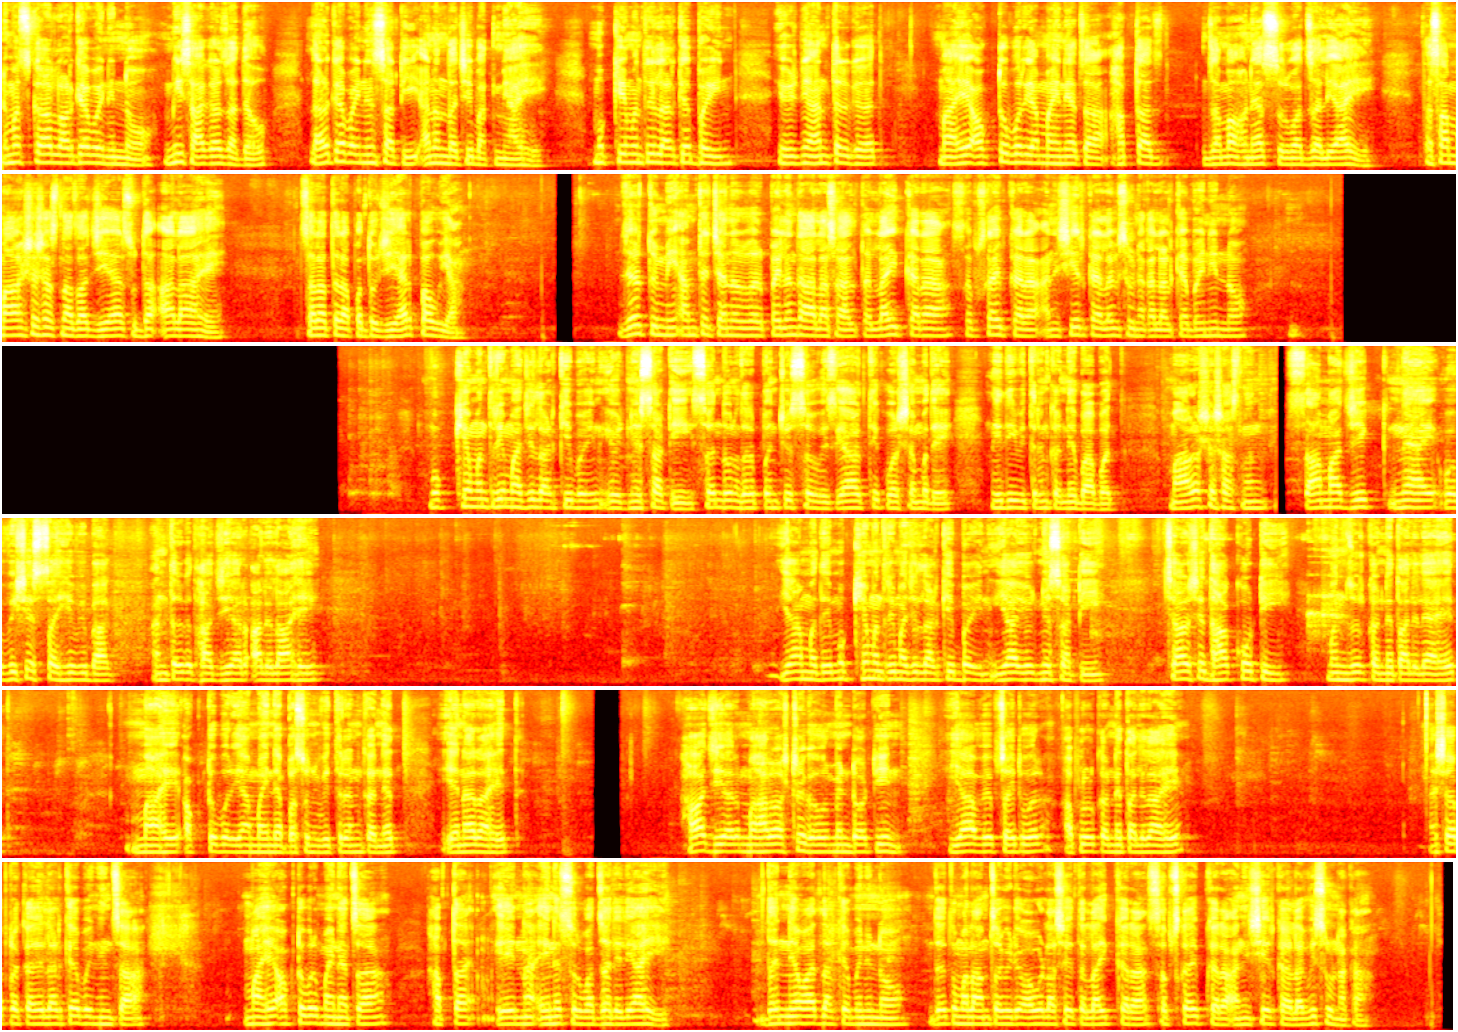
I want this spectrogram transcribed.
नमस्कार लाडक्या बहिणींनो मी सागर जाधव लाडक्या बहिणींसाठी आनंदाची बातमी आहे. मुख्यमंत्री लाडक्या बहीण योजनेअंतर्गत माहे ऑक्टोबर या महिन्याचा हप्ता जमा होण्यास सुरुवात झाली आहे. तसा महाराष्ट्र शासनाचा जी आरसुद्धा आला आहे. चला तर आपण तो जी आर पाहूया. जर तुम्ही आमच्या चॅनलवर पहिल्यांदा आला असाल तर लाईक करा सबस्क्राईब करा आणि शेअर करायला विसरू नका लाडक्या बहिणींनो. मुख्यमंत्री माझी लाडकी बहीण योजनेसाठी सन दोन हजार पंचवीस सव्वीस या आर्थिक वर्षामध्ये निधी वितरण करण्याबाबत महाराष्ट्र शासन सामाजिक न्याय व विशेष सहाय्य विभाग अंतर्गत हा जी आर आलेला आहे. यामध्ये मुख्यमंत्री माझी लाडकी बहीण या योजनेसाठी चारशे दहा कोटी मंजूर करण्यात आलेले आहेत. माहे ऑक्टोबर या महिन्यापासून वितरण करण्यात येणार आहेत. हा G R Maharashtra government dot in या वेबसाईटवर अपलोड करण्यात आलेला आहे. अशा प्रकारे लाडक्या बहिणींचा माहे ऑक्टोबर महिन्याचा हप्ता येण्या येण्यास सुरुवात झालेली आहे. धन्यवाद लाडक्या बहिणींनो. जर तुम्हाला आमचा व्हिडिओ आवडला असेल तर लाईक करा सबस्क्राईब करा आणि शेअर करायला विसरू नका.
